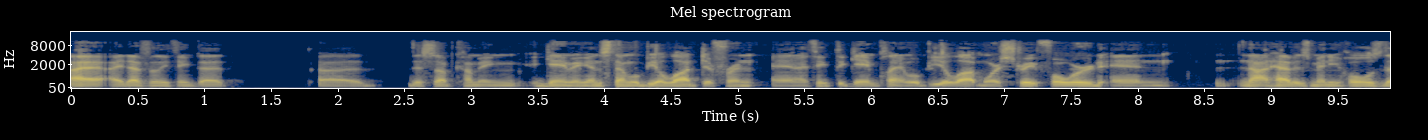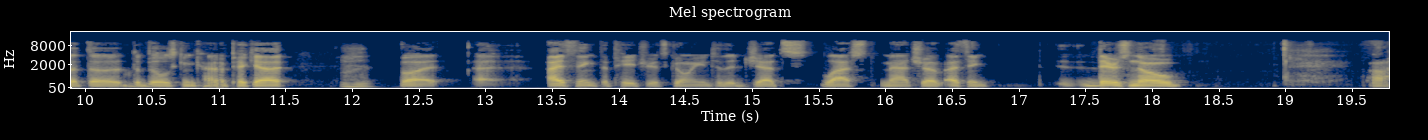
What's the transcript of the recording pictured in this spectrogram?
I, I definitely think that uh, this upcoming game against them will be a lot different, and I think the game plan will be a lot more straightforward and not have as many holes that the the Bills can kind of pick at. Mhm. But uh, I think the Patriots going into the Jets last matchup, I think there's no. Uh,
